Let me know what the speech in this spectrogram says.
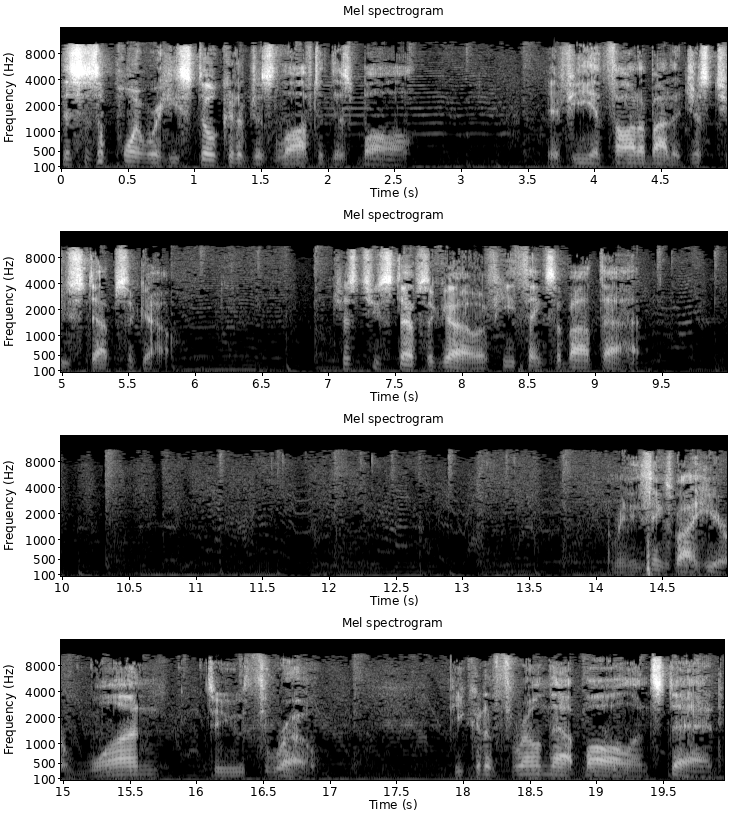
this is a point where he still could have just lofted this ball if he had thought about it just two steps ago. Just two steps ago, if he thinks about that. I mean, he thinks about here one, two, throw. He could have thrown that ball instead,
